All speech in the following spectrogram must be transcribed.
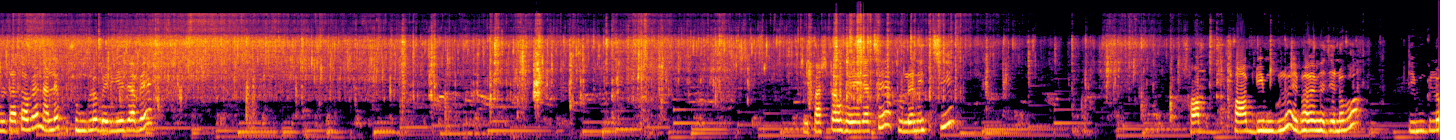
উল্টাতে হবে, নাহলে কুসুমগুলো বেরিয়ে যাবে। এই পাশটাও হয়ে গেছে, তুলে নিচ্ছি। সব সব ডিমগুলো এভাবে ভেজে নেব। ডিমগুলো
